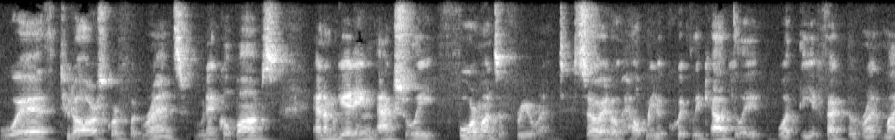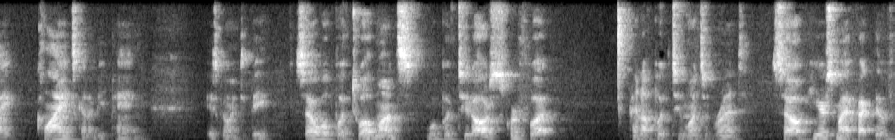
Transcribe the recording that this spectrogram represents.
with $2 square foot rents, nickel bumps, and I'm getting actually four months of free rent. So it'll help me to quickly calculate what the effective rent my client's going to be paying is going to be. So we'll put 12 months, we'll put $2 a square foot, and I'll put two months of rent. So here's my effective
